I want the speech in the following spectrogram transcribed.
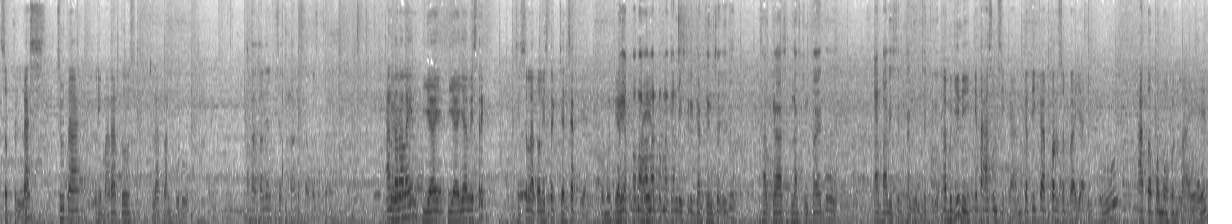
11 juta 580 ribu. hal-hal yang bisa dipangkas apa saja Pak? Antara lain biaya, biaya listrik diesel atau listrik genset ya. Kemudian Ya, pemahaman pemakaian listrik dan genset itu harga 11 juta itu tanpa listrik dan genset gitu. Nah, begini, kita asumsikan ketika Persebaya itu atau pemohon lain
